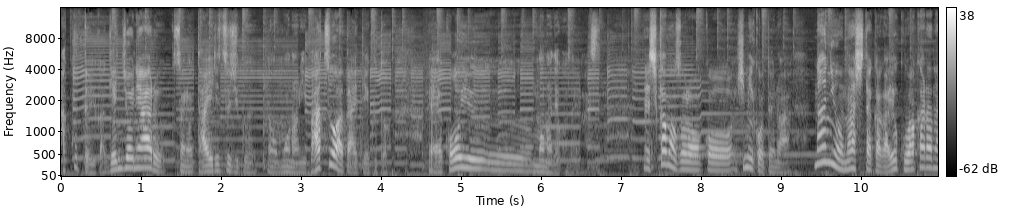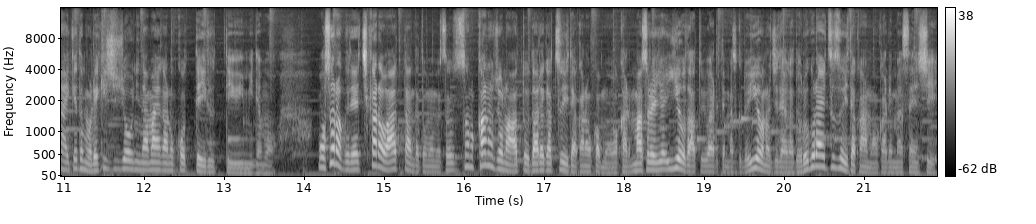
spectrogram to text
悪というか現状にあるその対立軸のものに罰を与えていくと、えー、こういうものでございます。でしかもそのこう卑弥呼というのは何を成したかがよくわからないけども歴史上に名前が残っているっていう意味でもおそらくね力はあったんだと思います。その彼女の後誰がついたかのかも分かる。まあそれはイオだと言われてますけどイオの時代がどれぐらい続いたかも分かりませんし、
